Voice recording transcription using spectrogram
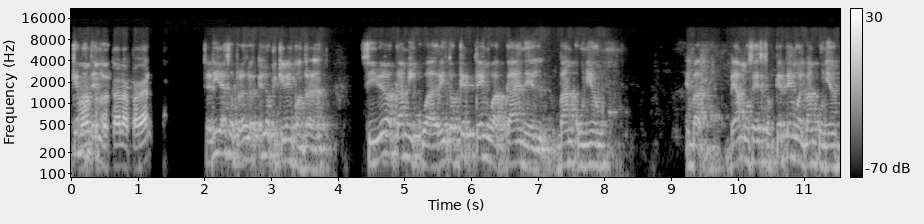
¿Qué más tengo? total a pagar? Sería eso, pero es lo que quiero encontrar. Si veo acá mi cuadrito, ¿qué tengo acá en el Banco Unión? Veamos esto. ¿Qué tengo en el Banco Unión?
